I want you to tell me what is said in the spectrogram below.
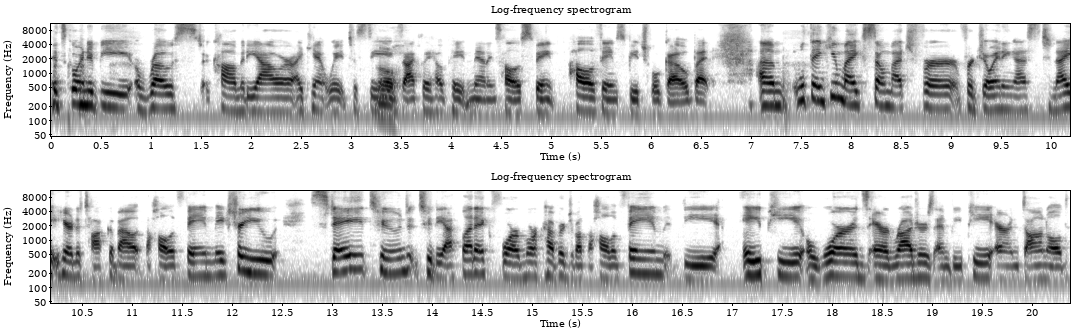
it's going to be a roast, a comedy hour. I can't wait to see oh. exactly how Peyton Manning's Hall of Fame, Hall of Fame speech will go. But um, well, thank you, Mike, so much for for joining us tonight here to talk about the Hall of Fame. Make sure you stay tuned to the Athletic for more coverage about the Hall of Fame, the AP awards, Aaron Rodgers MVP, Aaron Donald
